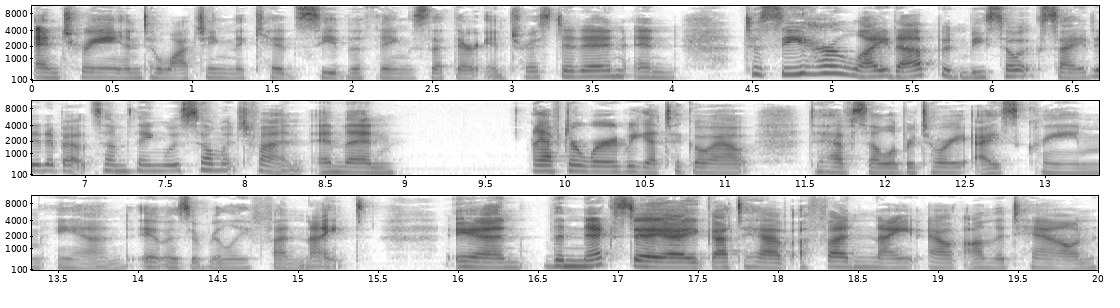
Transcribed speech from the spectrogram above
entry into watching the kids see the things that they're interested in. And to see her light up and be so excited about something was so much fun. And then afterward, we got to go out to have celebratory ice cream, and it was a really fun night. And the next day, I got to have a fun night out on the town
